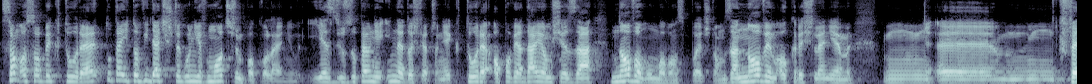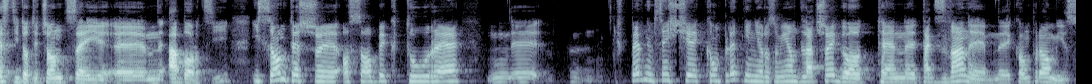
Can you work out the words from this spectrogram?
Są osoby, które, tutaj to widać szczególnie w młodszym pokoleniu, jest już zupełnie inne doświadczenie, które opowiadają się za nową umową społeczną, za nowym określeniem kwestii dotyczącej aborcji. I są też osoby, które pewnym sensie kompletnie nie rozumieją, dlaczego ten tak zwany kompromis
